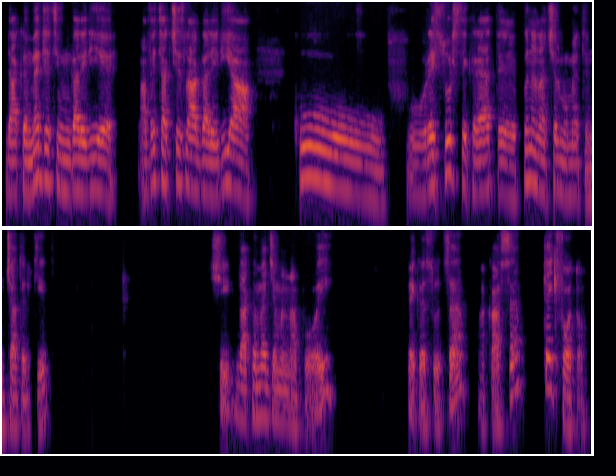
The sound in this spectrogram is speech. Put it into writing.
Dacă mergeți în galerie, aveți acces la galeria cu resurse create până în acel moment în ChatterKit. Și dacă mergem înapoi, pe căsuță, acasă, Take Photo.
